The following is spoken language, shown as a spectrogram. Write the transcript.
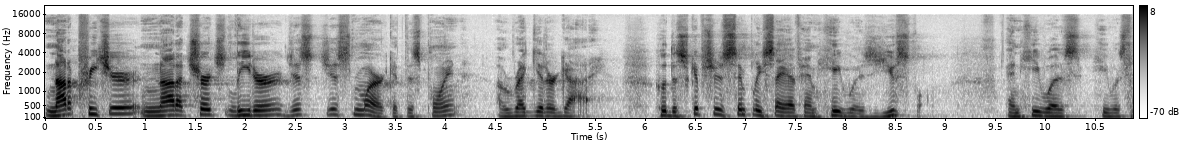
not a preacher, not a church leader, just, just Mark at this point, a regular guy who the scriptures simply say of him, he was useful and he was, he was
